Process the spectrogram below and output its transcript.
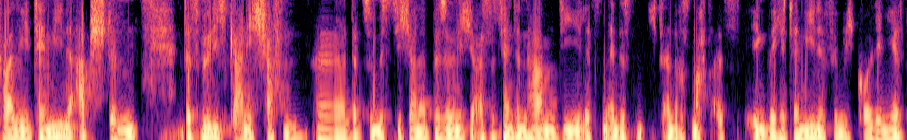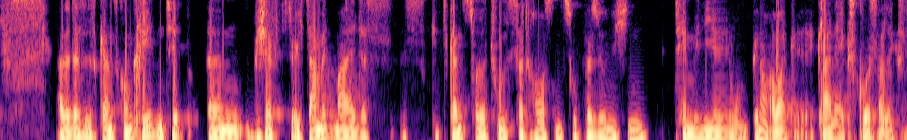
quasi Termine abstimmen. Das würde ich gar nicht schaffen. Äh, dazu müsste ich ja eine persönliche Assistentin haben, die letzten Endes nichts anderes macht, als irgendwelche Termine für mich koordiniert. Also das ist ganz konkret ein Tipp. Ähm, beschäftigt euch damit mal. Das, es gibt ganz tolle Tools da draußen zu persönlichen Terminierung. Genau, aber kleiner Exkurs, Alex.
